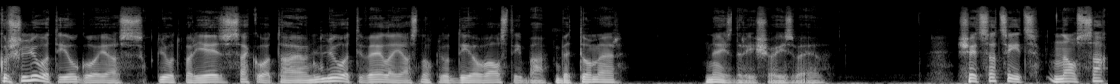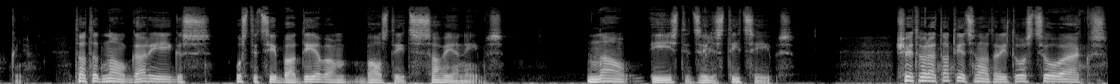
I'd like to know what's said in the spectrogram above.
kurš ļoti ilgojās kļūt par Jēzus sekotāju un ļoti vēlējās nokļūt Dieva valstībā, bet tomēr neizdarīja šo izvēli. Šeit sacīts, nav sakņu, tā tad nav garīgas, uzticībā dievam balstītas savienības, nav īsti dziļas ticības. Šeit varētu attiecināt arī tos cilvēkus,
